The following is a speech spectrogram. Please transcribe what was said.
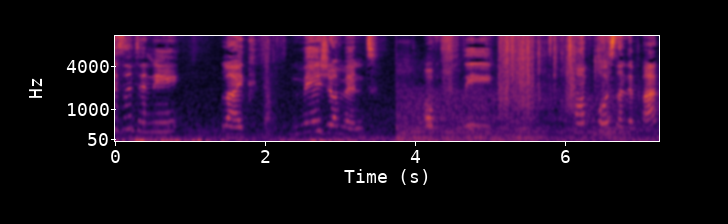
isn't any like measurement of the compost on the back.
